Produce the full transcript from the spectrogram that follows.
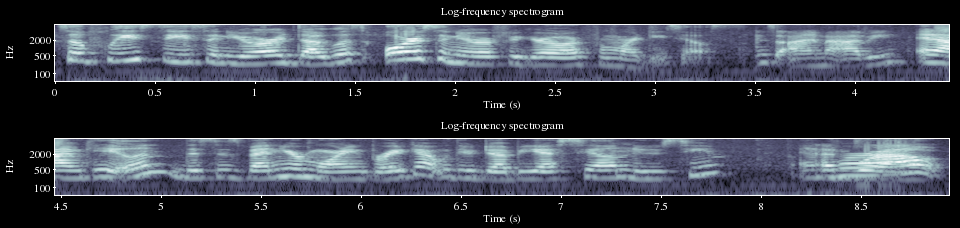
So please see Senora Douglas or Senora Figueroa for more details. I'm Abby. And I'm Caitlin. This has been your morning breakout with your WSTL news team. And we're out.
